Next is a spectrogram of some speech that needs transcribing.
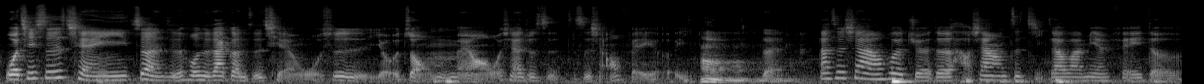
嗯我其实前一阵子，或者在更之前，我是有一种没有，我现在就只只是想要飞而已。嗯嗯，对。但是现在会觉得好像自己在外面飞的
